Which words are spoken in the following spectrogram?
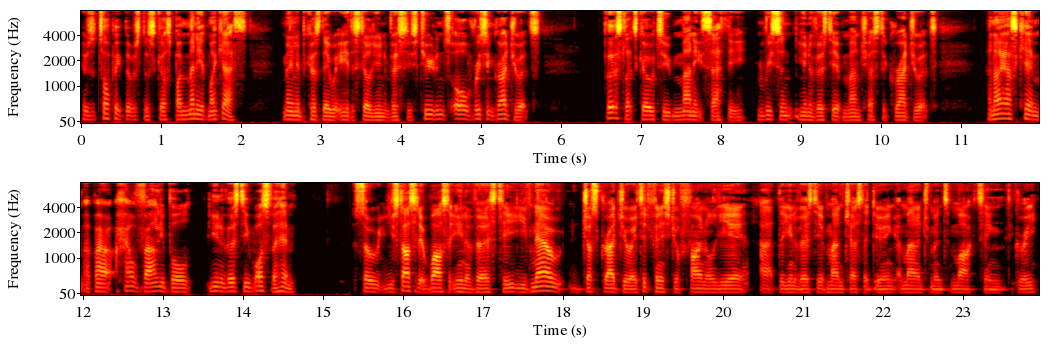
It was a topic that was discussed by many of my guests, mainly because they were either still university students or recent graduates. First, let's go to Maneet Sethi, recent University of Manchester graduate, and I asked him about how valuable university was for him. So you started it whilst at university. You've now just graduated, finished your final year at the University of Manchester doing a management marketing degree.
